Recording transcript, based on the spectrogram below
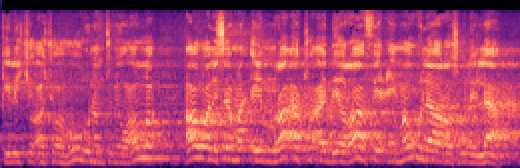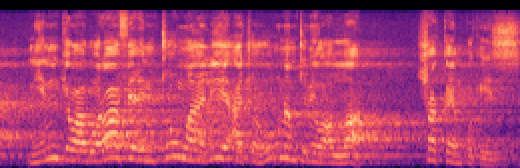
kilichoachwa huru na mtume wa Allah au alisema imraatu abi rafi maula rasulillah. Ni mke wa abu rafi mtumwa aliyeachwa huru na mtume wa Allah shaka ya mpokezi.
